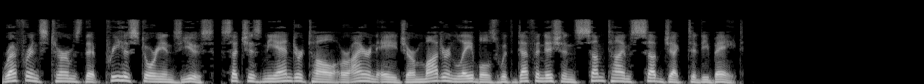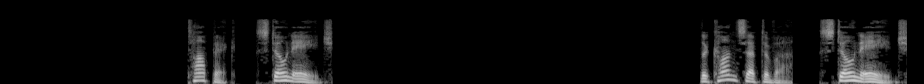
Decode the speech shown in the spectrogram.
reference terms that prehistorians use, such as Neanderthal or Iron Age are modern labels with definitions sometimes subject to debate. Stone Age The concept of a «Stone Age»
